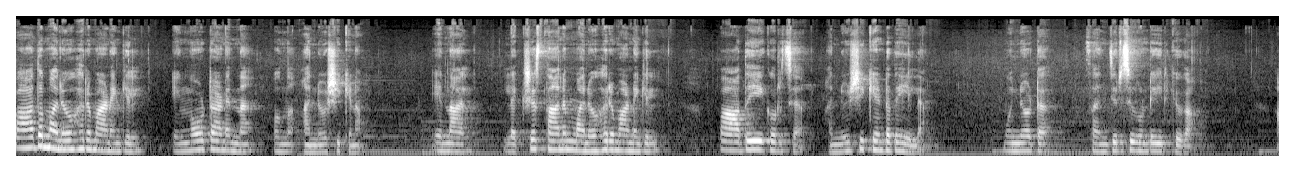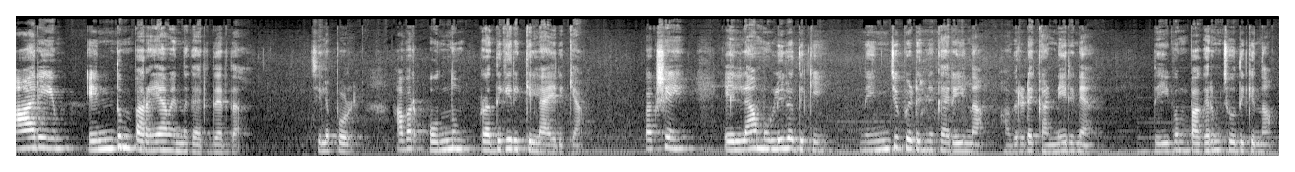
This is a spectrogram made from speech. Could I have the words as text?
പാത മനോഹരമാണെങ്കിൽ എങ്ങോട്ടാണെന്ന് ഒന്ന് അന്വേഷിക്കണം. എന്നാൽ ലക്ഷ്യസ്ഥാനം മനോഹരമാണെങ്കിൽ പാതയെക്കുറിച്ച് അന്വേഷിക്കേണ്ടതേയില്ല. മുന്നോട്ട് സഞ്ചരിച്ചു കൊണ്ടേയിരിക്കുക ആരെയും എന്തും പറയാമെന്ന് കരുതരുത്. ചിലപ്പോൾ അവർ ഒന്നും പ്രതികരിക്കില്ലായിരിക്കാം. പക്ഷേ എല്ലാം ഉള്ളിലൊതുക്കി നെഞ്ചു പിടിഞ്ഞ് കരയുന്ന അവരുടെ കണ്ണീരിന് ദൈവം പകരം ചോദിക്കുന്ന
